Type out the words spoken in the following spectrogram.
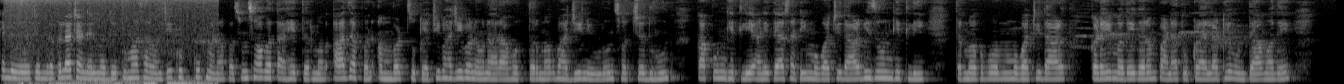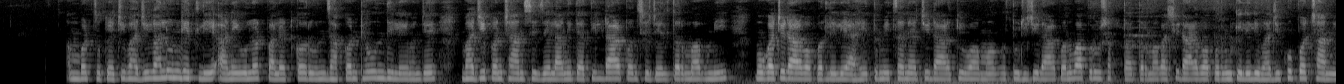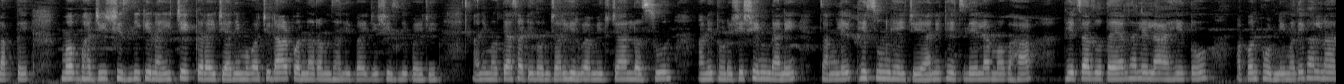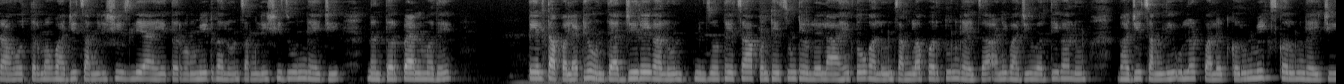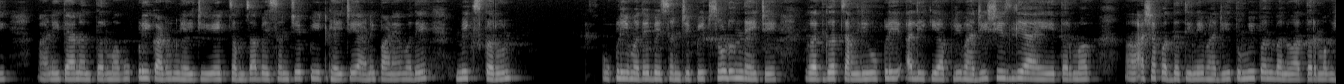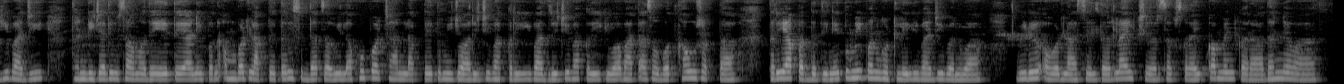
Hello Chandrakala चॅनलमध्ये तुम्हा सर्वांचे खूप खूप मनापासून स्वागत आहे. तर मग आज आपण आंबट चुक्याची भाजी बनवणार आहोत. तर मग भाजी निवडून स्वच्छ धुवून कापून घेतली आणि त्यासाठी मुगाची डाळ भिजवून घेतली. तर मग मुगाची डाळ कढईमध्ये गरम पाण्यात उकळायला ठेवून त्यामध्ये आंबट चुक्याची भाजी घालून घेतली आणि उलटपालट करून झाकण ठेवून दिले. म्हणजे भाजी पण छान शिजेल आणि त्यातील डाळ पण शिजेल. तर मग मी मुगाची डाळ वापरलेली आहे. तुम्ही चण्याची डाळ किंवा मग तुरीची डाळ पण वापरू शकता. तर मग अशी डाळ वापरून केलेली भाजी खूपच छान लागते. मग भाजी शिजली की नाही चेक करायची आणि मुगाची डाळ पण नरम झाली पाहिजे शिजली पाहिजे. आणि मग त्यासाठी दोन चार हिरव्या मिरच्या लसूण आणि थोडेसे शेंगदाणे चांगले ठेचून घ्यायचे आणि ठेचलेला मग हा ठेचा जो तयार झालेला आहे तो आपण फोडणीमध्ये घालणार आहोत. तर मग भाजी चांगली शिजली आहे तर मग मीठ घालून चांगली शिजवून घ्यायची. नंतर पॅनमध्ये तेल तापायला ठेवून त्यात जिरे घालून जो ठेचा आपण ठेचून ठेवलेला आहे तो घालून चांगला परतून घ्यायचा आणि भाजीवरती घालून भाजी चांगली उलटपालट करून मिक्स करून घ्यायची. आणि त्यानंतर मग उकळी काढून घ्यायची एक चमचा बेसनचे पीठ घ्यायचे आणि पाण्यामध्ये मिक्स करून उकळीमध्ये बेसनचे पीठ सोडून द्यायचे. गदगद चांगली उकळी आली की आपली भाजी शिजली आहे तर मग अशा पद्धतीने भाजी तुम्ही पण बनवा. तर मग ही भाजी थंडीच्या दिवसामध्ये येते आणि पण आंबट लागते तरीसुद्धा चवीला खूपच छान लागते. तुम्ही ज्वारीची भाकरी बाजरीची भाकरी किंवा भातासोबत खाऊ शकता. तर या पद्धतीने तुम्ही पण घोटलेली भाजी बनवा. व्हिडिओ आवडला असेल तर लाईक शेअर सबस्क्राईब कमेंट करा. धन्यवाद.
